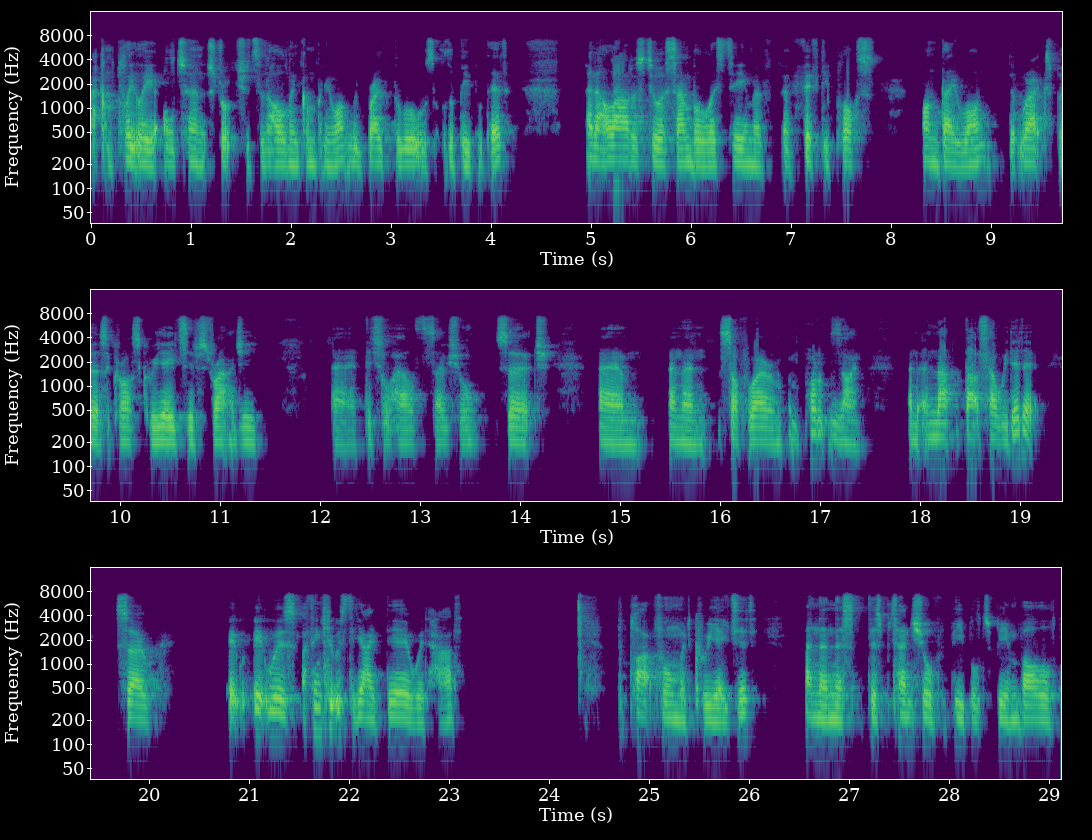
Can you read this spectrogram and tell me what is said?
a completely alternate structure to the holding company one. We broke the rules other people did. And it allowed us to assemble this team of, of 50 plus on day one that were experts across creative strategy, uh, digital health, social, search, um, and then software and, and, product design, and and that that's how we did it. So it it was I think it was the idea we'd had, the platform we'd created, and then this this potential for people to be involved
